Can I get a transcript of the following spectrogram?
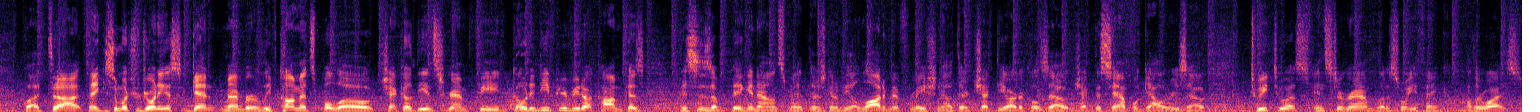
but uh, thank you so much for joining us. Again, remember, leave comments below, check out the Instagram feed, go to dpreview.com because this is a big announcement. There's going to be a lot of information out there. Check the articles out, check the sample galleries out. Tweet to us, Instagram, let us know what you think. Otherwise,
